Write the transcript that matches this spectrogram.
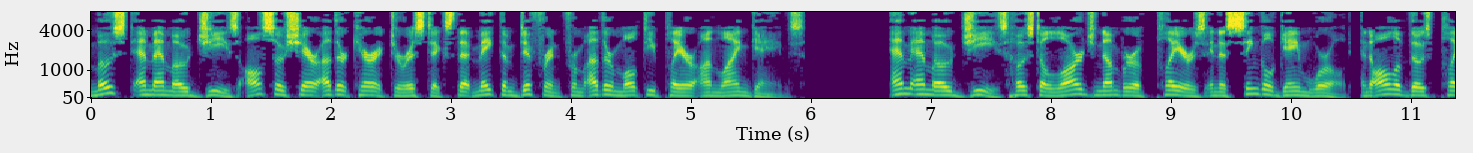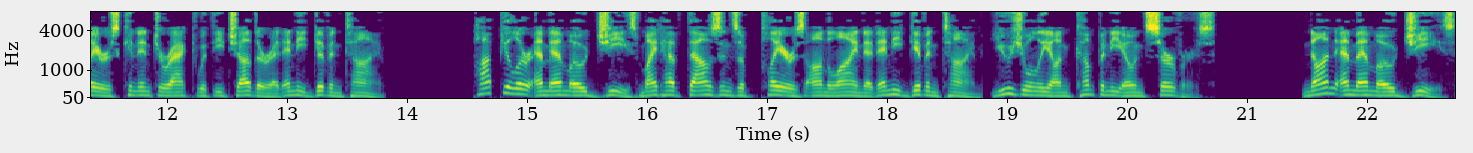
Most MMOGs also share other characteristics that make them different from other multiplayer online games. MMOGs host a large number of players in a single game world, and all of those players can interact with each other at any given time. Popular MMOGs might have thousands of players online at any given time, usually on company-owned servers. Non-MMOGs,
